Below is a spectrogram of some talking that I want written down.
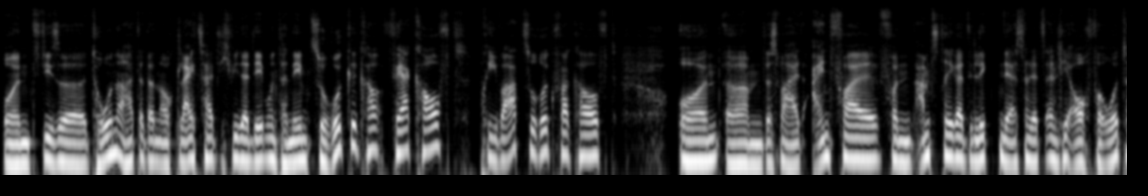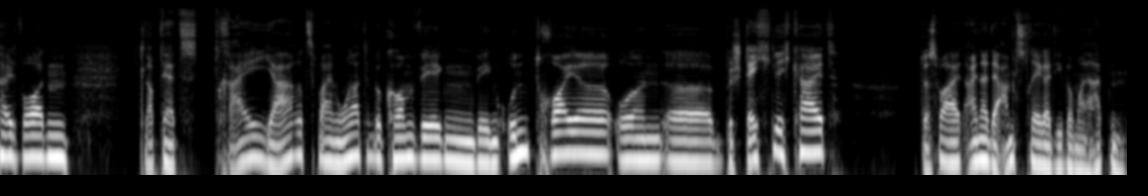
Und diese Toner hat er dann auch gleichzeitig wieder dem Unternehmen zurückverkauft, privat zurückverkauft. Und ähm, das war halt ein Fall von Amtsträgerdelikten, der ist dann letztendlich auch verurteilt worden. Ich glaube, der hat drei Jahre, zwei Monate bekommen wegen, wegen Untreue und äh, Bestechlichkeit. Das war halt einer der Amtsträger, die wir mal hatten.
